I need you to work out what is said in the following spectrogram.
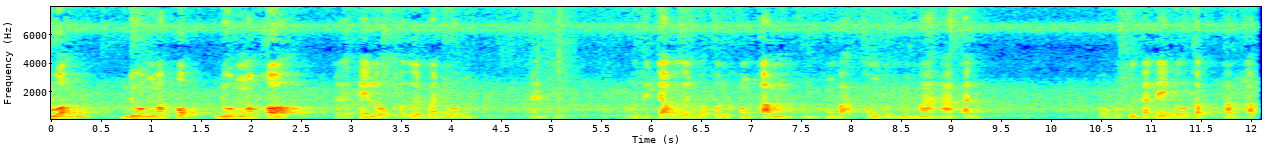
ดวง ดวงมาพบดวงมาพ่อเออให้โลกเขาเอื่นว่าดวงออพระพุทธเจ้าเอื่นว่าผลของกรรมผลของบาปของบุญมันมาหากันบอกว่าคือกันได้ดวงกับกรรมกรรม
